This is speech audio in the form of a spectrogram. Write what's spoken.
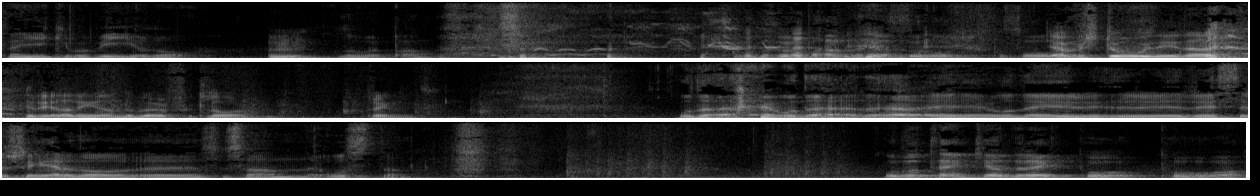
Den gick ju på bio då. Mm. Och då var det Palme. då var Palme så. Jag förstod det innan, redan innan du började förklara. Präng. Och det, och det, här, det här är, och det är regisserad av eh, Susanne Osten. Och då tänker jag direkt på, på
